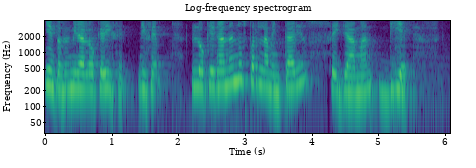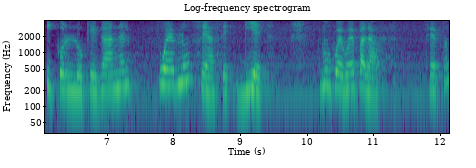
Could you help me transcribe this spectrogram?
Y entonces mira lo que dice. Dice, lo que ganan los parlamentarios se llaman dietas y con lo que gana el pueblo se hace dieta como un juego de palabras, ¿cierto?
